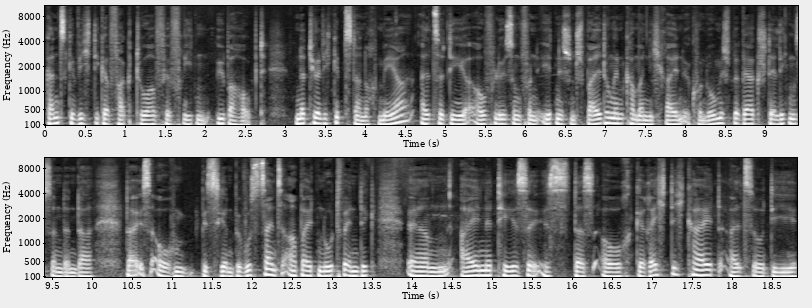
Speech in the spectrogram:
ganz gewichtiger Faktor für Frieden überhaupt. Natürlich gibt es da noch mehr. Also die Auflösung von ethnischen Spaltungen kann man nicht rein ökonomisch bewerkstelligen, sondern da, da ist auch ein bisschen Bewusstseinsarbeit notwendig. Ähm, eine These ist, dass auch Gerechtigkeit, also die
